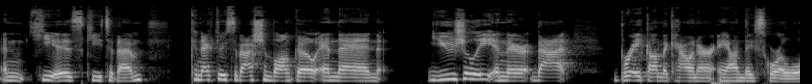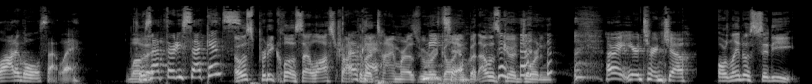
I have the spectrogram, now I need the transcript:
and he is key to them. Connect through Sebastian Blanco and then usually in their that break on the counter and they score a lot of goals that way. Love was it. that 30 seconds? That was pretty close. I lost track okay. of the timer as we Me were going, too. but that was good, Jordan. All right, your turn, Joe. Orlando City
